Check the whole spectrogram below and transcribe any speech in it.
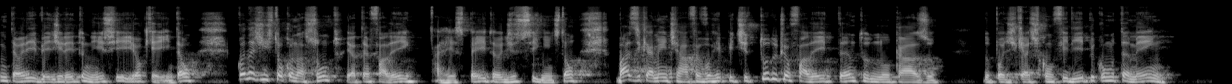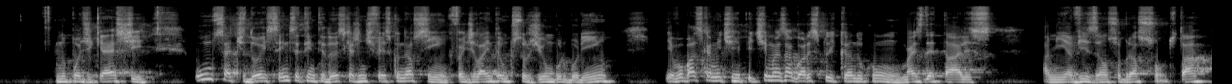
então ele vê direito nisso e ok. Então, quando a gente tocou no assunto, e até falei a respeito, eu disse o seguinte: então, basicamente, Rafa, eu vou repetir tudo que eu falei, tanto no caso do podcast com o Felipe, como também no podcast 172, 172 que a gente fez com o Nelsinho, que foi de lá então que surgiu um burburinho. Eu vou basicamente repetir, mas agora explicando com mais detalhes a minha visão sobre o assunto, tá?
